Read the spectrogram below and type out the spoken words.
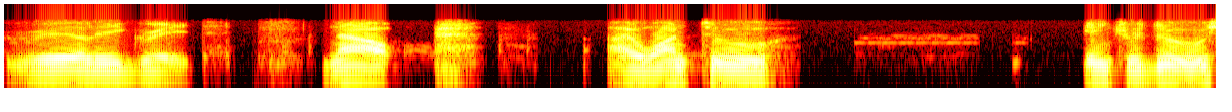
really great. Now, I want to introduce.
